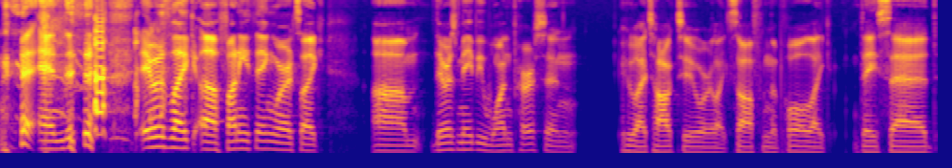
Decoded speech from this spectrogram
and it was like a funny thing where it's like um there was maybe one person who I talked to or like saw from the poll like they said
